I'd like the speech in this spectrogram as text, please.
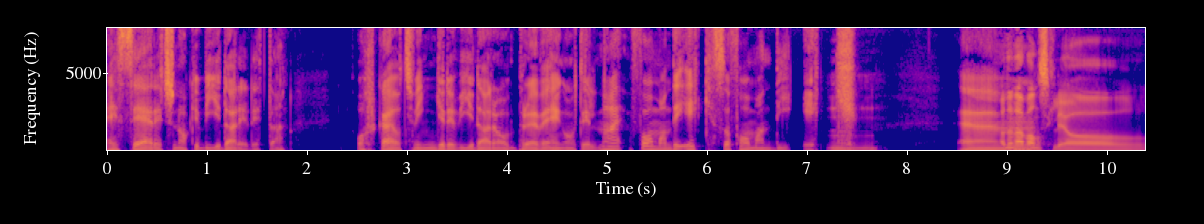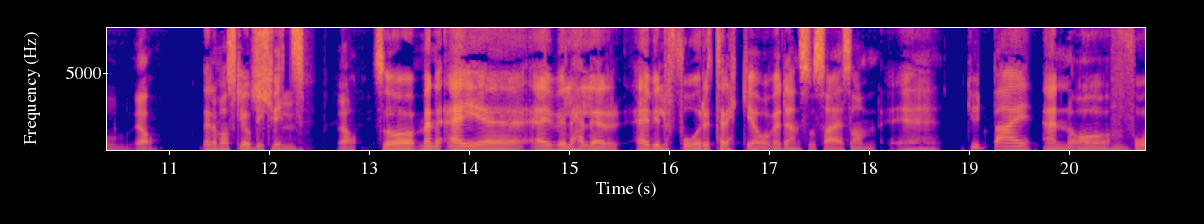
jeg ser ikke noe videre i dette. Orker jeg å tvinge det videre og prøve en gang til? Nei, får man det ikke, så får man det ikke. Mm. Um, Ja, den er vanskelig å Ja. den er vanskelig å bli kvitt. Ja. Så, men jeg, eh, jeg vil heller Jeg vil foretrekke over den som sier sånn eh, goodbye, enn å Mm. få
